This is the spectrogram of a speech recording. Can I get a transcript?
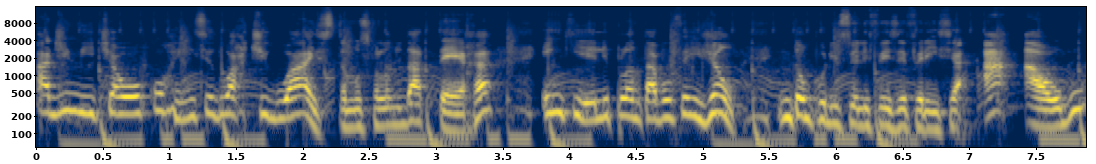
admite a ocorrência do artigo a. Estamos falando da terra em que ele plantava o feijão. Então, por isso, ele fez referência a algo.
